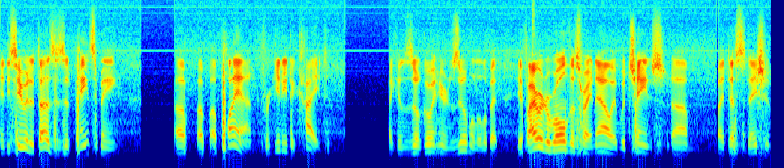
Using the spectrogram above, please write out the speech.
And you see what it does is it paints me a, a, a plan for getting to kite. I can go in here and zoom a little bit. If I were to roll this right now, it would change um, my destination.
